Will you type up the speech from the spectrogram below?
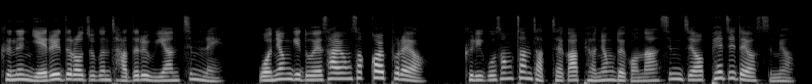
그는 예를 들어 죽은 자들을 위한 침례, 원형 기도의 사용 서컬 프레어, 그리고 성찬 자체가 변형되거나 심지어 폐지되었으며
